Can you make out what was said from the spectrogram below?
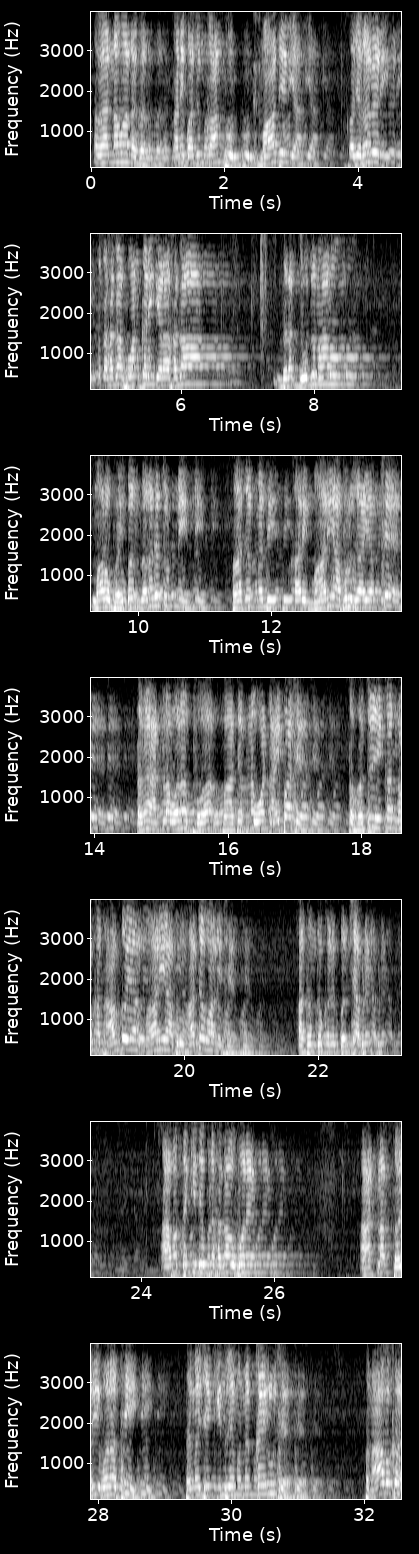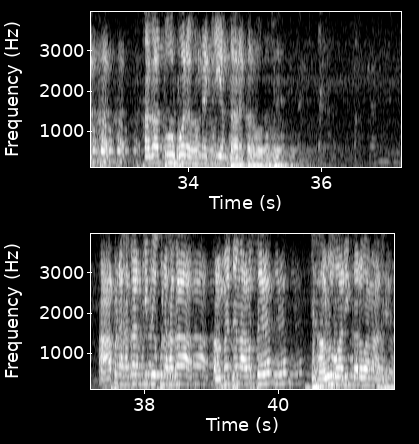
હવે આ નવાનગર આની બાજુ કાનપુર, મહાદેવિયા, પછી રવેરી બધા હગા ફોન કરી ગયા હગા, જરાક જોજો ના મારો ભાઈબંધ લડે છે ચૂંટણી. ભાજપમાંથી ખાલી મારી આબરૂ જાય એમ છે. તમે આટલા વર્ષ ભાજપને વોટ આપ્યા છે. તો હજુ એકાદ વખત આવતો યાર, મારી આબરૂ સાચવવાની છે. આ ધંધો કરે બનશે આપણે. આ વખતે કીધું આપણે હગા ઊભો રહે. આટલા તરી વર્ષથી તમે જે કીધું એમ અમે કર્યું છે. પણ આ વખત હગા તું ઉપર અમે કેમ તારે કરવાનું છે? આપણે હગા કીધું આપણે હગા, અમે છે ને આ વખતે ઝાડુવાળી કરવાના છે.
